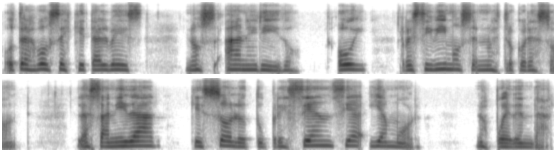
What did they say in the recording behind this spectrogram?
otras voces que tal vez nos han herido. Hoy recibimos en nuestro corazón la sanidad que solo tu presencia y amor nos pueden dar.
